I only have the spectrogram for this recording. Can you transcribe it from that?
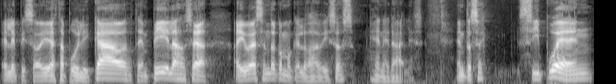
el episodio ya está publicado, está en pilas, o sea, ahí voy haciendo como que los avisos generales. Entonces, si pueden,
